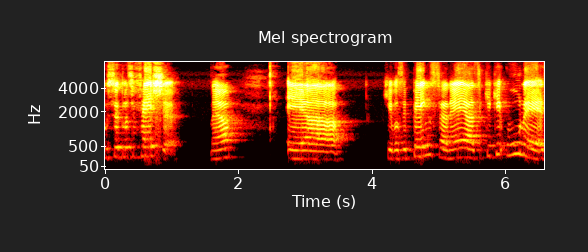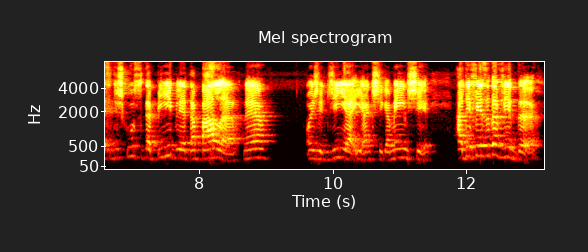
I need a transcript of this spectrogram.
o ciclo se fecha, né? É, que você pensa, né? Assim, o que, que une esse discurso da Bíblia, da bala, né? Hoje em dia e antigamente, a defesa da vida,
